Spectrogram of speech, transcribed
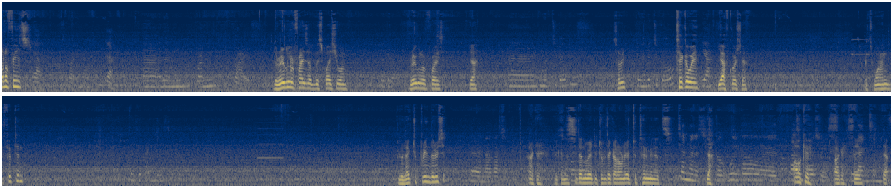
One of each. Yeah. Yeah. Uh, and then one fries. The regular fries or the spicy one? Regular. Regular fries. Yeah. Uh, can we have to go, please? Sorry? Can we have it to go? Takeaway? Yeah. Yeah, of course, yeah. It's 115. Can sit like this. Would you like to print the receipt? Okay. You can just sit and wait. It will take around 8 to 10 minutes. Ten minutes. Yeah. Go. We'll go. Uh, Okay. Okay, see you. 10 Yeah.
